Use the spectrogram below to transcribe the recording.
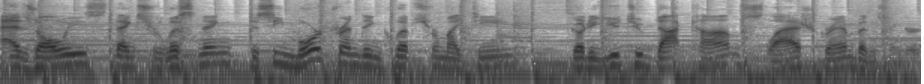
As always, thanks for listening. To see more trending clips from my team, go to youtube.com slash Graham Bensinger.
